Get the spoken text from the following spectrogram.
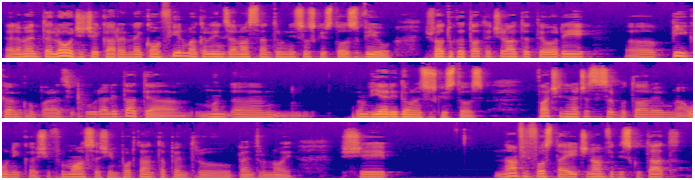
elemente logice care ne confirmă credința noastră într-un Isus Hristos viu și faptul că toate celelalte teorii uh, pică în comparație cu realitatea uh, învierii Domnului Isus Hristos. Face din această sărbătoare una unică și frumoasă și importantă pentru, pentru noi. Și n-am fi fost aici, n-am fi discutat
